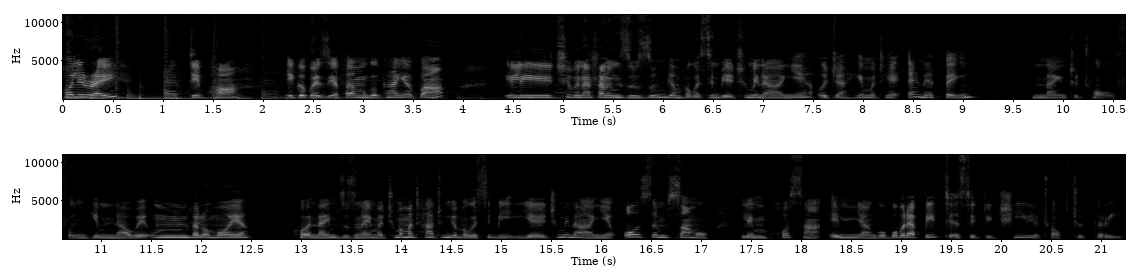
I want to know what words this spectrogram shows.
Holy Ray, Deepa, ikwekwezi FM kukhanya ba ilithumi nahlanu mzuzu ngemva kwesimbi yethumi nanye ujahim uthe anything 9 to 12 ngimnawe umdlalo moya khona imzuzu nayimatshumi amathathu ngemva kwesimbi yethumi nanye osemsamo limphosa emnyango bobodabit chile, 12 to 3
